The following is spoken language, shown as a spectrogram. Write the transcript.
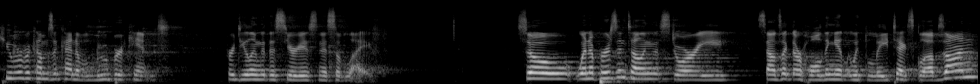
Humor becomes a kind of lubricant for dealing with the seriousness of life. So, when a person telling the story sounds like they're holding it with latex gloves on,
